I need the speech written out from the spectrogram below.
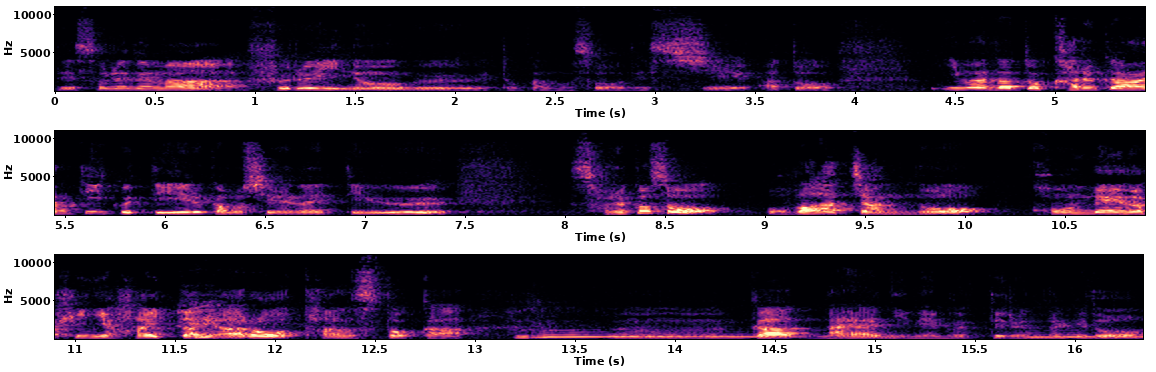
でそれでまあ古い農具とかもそうですしあと今だと軽くアンティークって言えるかもしれないっていうそれこそおばあちゃんの婚礼の日に入ったであろうタンスとかうんが納屋に眠ってるんだけど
